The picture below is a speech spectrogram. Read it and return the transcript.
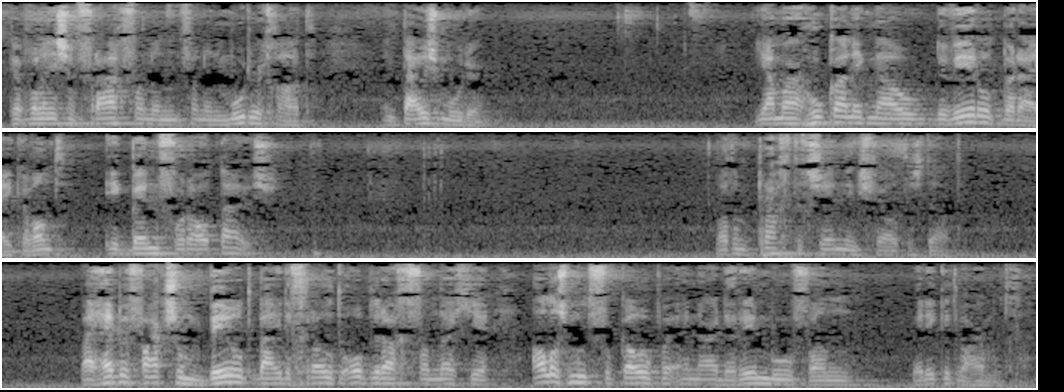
Ik heb wel eens een vraag van een, van een moeder gehad. Een thuismoeder. Ja, maar hoe kan ik nou de wereld bereiken? Want ik ben vooral thuis. Wat een prachtig zendingsveld is dat. Wij hebben vaak zo'n beeld bij de grote opdracht van dat je alles moet verkopen en naar de rimboe van weet ik het waar moet gaan.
